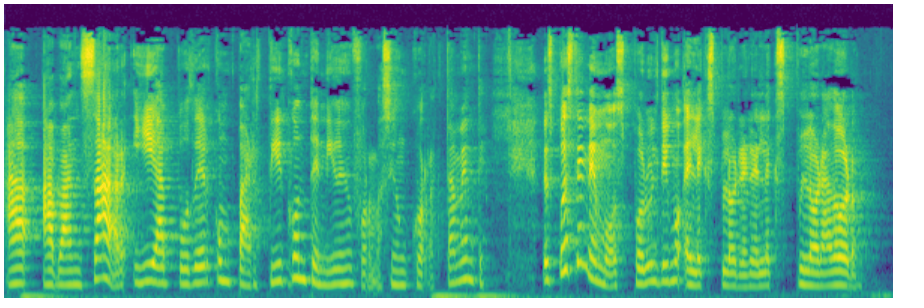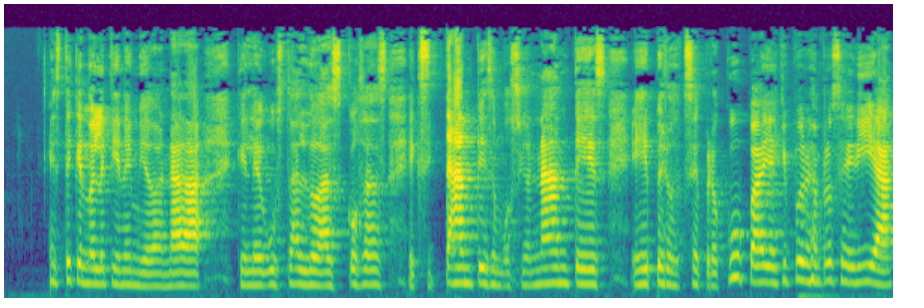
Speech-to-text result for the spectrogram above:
a avanzar y a poder compartir contenido e información correctamente. Después tenemos, por último, el explorer, el explorador. Este que no le tiene miedo a nada, que le gustan las cosas excitantes, emocionantes, eh, pero se preocupa. Y aquí, por ejemplo, sería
